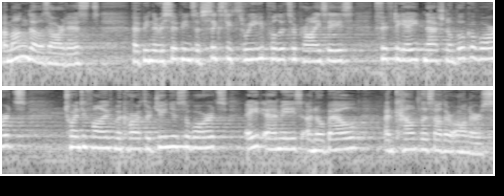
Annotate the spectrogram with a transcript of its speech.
Among those artists have been the recipients of 63 Pulitzer Prizes, 58 National Book Awards, 25 MacArthur Genius Awards, 8 Emmys, a Nobel, and countless other honours.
